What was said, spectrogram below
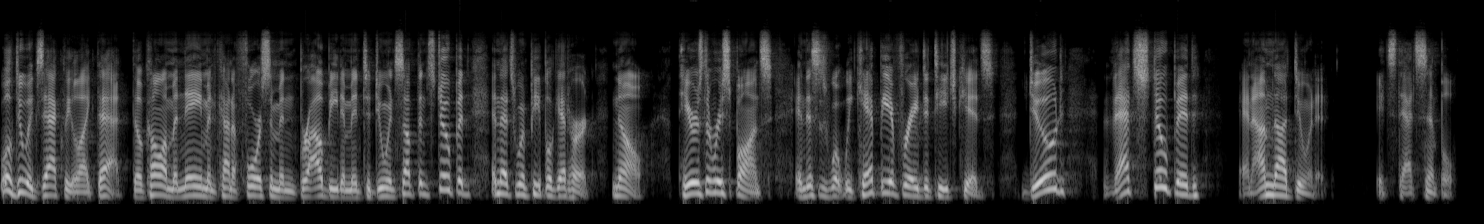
will do exactly like that. They'll call him a name and kind of force him and browbeat him into doing something stupid, and that's when people get hurt. No. Here's the response, and this is what we can't be afraid to teach kids. Dude, that's stupid, and I'm not doing it. It's that simple.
